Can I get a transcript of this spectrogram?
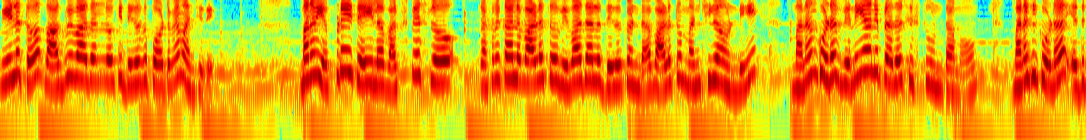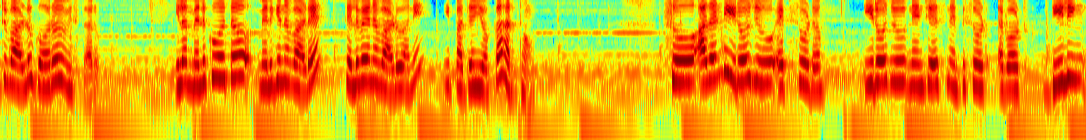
వీళ్ళతో వాగ్వివాదంలోకి దిగకపోవటమే మంచిది. మనం ఎప్పుడైతే ఇలా వర్క్ స్పేస్లో రకరకాల వాళ్ళతో వివాదాలు దిగకుండా వాళ్ళతో మంచిగా ఉండి మనం కూడా వినయాన్ని ప్రదర్శిస్తూ ఉంటామో మనకి కూడా ఎదుటి వాళ్ళు గౌరవం ఇస్తారు. ఇలా మెలకువతో మెలిగిన వాడే తెలివైన వాడు అని ఈ పద్యం యొక్క అర్థం. సో అదండి ఈరోజు ఎపిసోడ్. ఈరోజు నేను చేసిన episode about dealing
